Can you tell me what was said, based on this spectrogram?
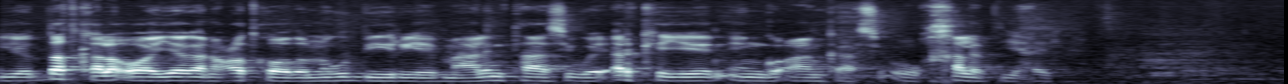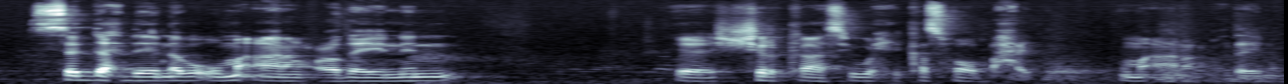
iyo dad kale oo iyagana codkooda nagu biiriyey maalintaasi way arkayeen in go'aankaasi uu khalad yahay. Saddexdeennaba uma aanan codaynin shirkaasi wixii ka soo baxay uma aanan codaynin.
